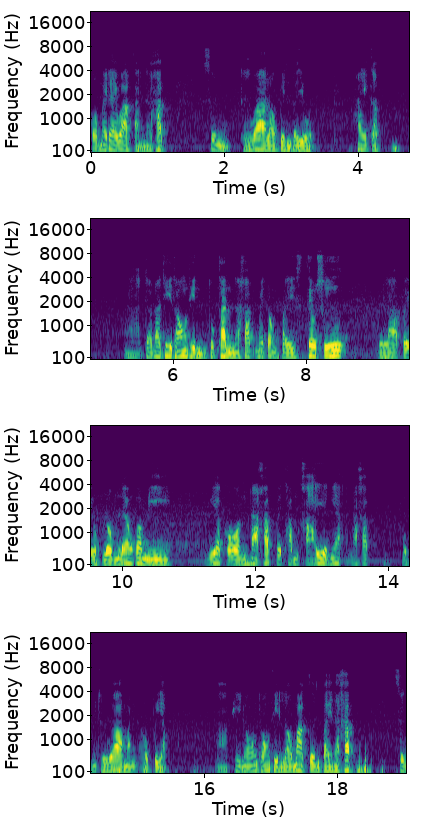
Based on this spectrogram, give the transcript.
ก็ไม่ได้ว่ากันนะครับ ซึ่งถือว่าเราเป็นประโยชน์ ให้กับเจ้าหน้าที่ท้องถิ่นทุกท่านนะครับ ไม่ต้องไปเที่ยวซื้อ เวลาไปอบรมแล้วก็มีวิทยากรนะครับ ไปทำขายอย่างเงี้ยนะครับ ผมถือว่ามันเอาเปรียบพี่น้องท้องถิ่นเรามากเกินไปนะครับ ซึ่ง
